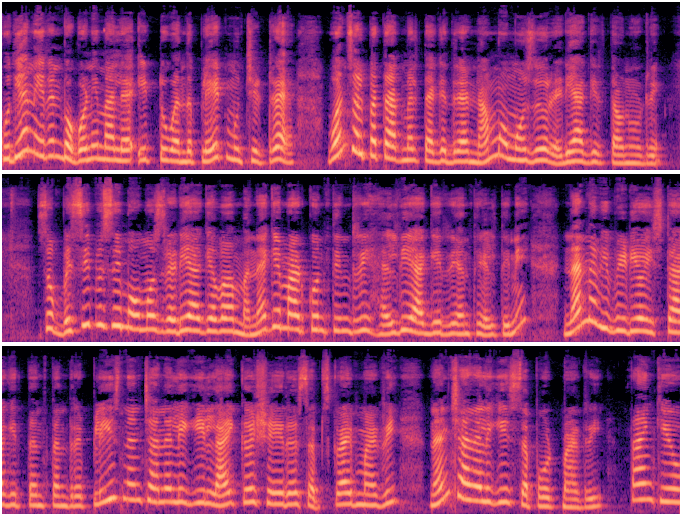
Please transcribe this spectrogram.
ಕುದಿಯ ನೀರಿನ ಬೊಗೋಣಿ ಮೇಲೆ ಇಟ್ಟು ಒಂದು ಪ್ಲೇಟ್ ಮುಚ್ಚಿಟ್ರೆ ಒಂದು ಸ್ವಲ್ಪ ತಾದ್ಮೇಲೆ ತೆಗೆದ್ರೆ ನಮ್ಮ ಮೋಮೋಸು ರೆಡಿ ಆಗಿರ್ತಾವೆ ನೋಡ್ರಿ. ಸೊ ಬಿಸಿ ಬಿಸಿ ಮೋಮೋಸ್ ರೆಡಿ ಆಗ್ಯಾವ, ಮನೆಗೆ ಮಾಡ್ಕೊಂಡು ತಿನ್ರಿ ಹೆಲ್ದಿ ಆಗಿರ್ರಿ ಅಂತ ಹೇಳ್ತೀನಿ. ನನ್ನ ಈ ವಿಡಿಯೋ ಇಷ್ಟ ಆಗಿತ್ತಂತಂದ್ರೆ ಪ್ಲೀಸ್ ನನ್ನ ಚಾನಲಿಗೆ ಲೈಕ್ ಶೇರ್ ಸಬ್ಸ್ಕ್ರೈಬ್ ಮಾಡಿರಿ. ನನ್ನ ಚಾನಲಿಗೆ ಸಪೋರ್ಟ್ ಮಾಡಿರಿ. Thank you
